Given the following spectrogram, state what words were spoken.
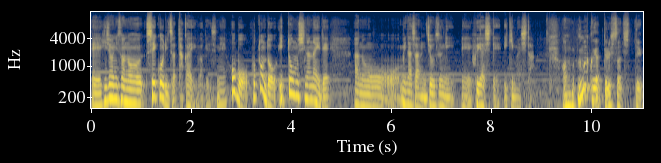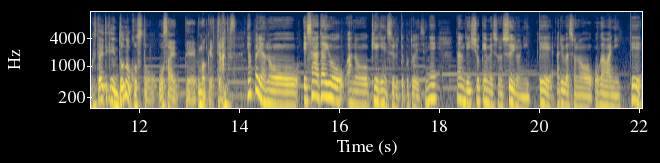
えー、非常にその成功率は高いわけですね。ほぼほとんど一頭も死なないであの皆さん上手に、え増やしていきました。あのうまくやってる人たちって具体的にどのコストを抑えてうまくやってるんですやっぱりあの餌代をあの軽減するってことですね。なので一生懸命その水路に行ってあるいはその小川に行って、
